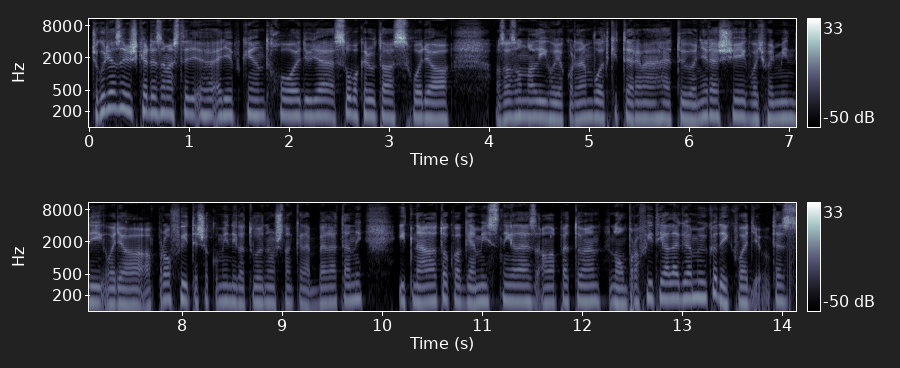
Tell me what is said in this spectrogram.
Csak ugye azért is kérdezem ezt egy, egyébként, hogy ugye szóba került az, hogy a, az azonnali, hogy akkor nem volt kiteremelhető a nyereség, vagy hogy mindig, vagy a, a profit, és akkor mindig a tulajdonosnak kell beletenni. Itt nálatok a Gemisnél ez alapvetően non-profit jelleggel működik, vagy ez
